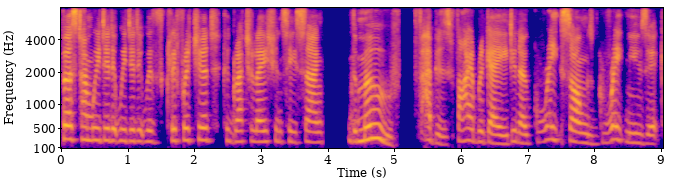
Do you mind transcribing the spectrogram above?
First time we did it, we did it with Cliff Richard. Congratulations, he sang The Move, fabulous fire brigade you know great songs great music.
